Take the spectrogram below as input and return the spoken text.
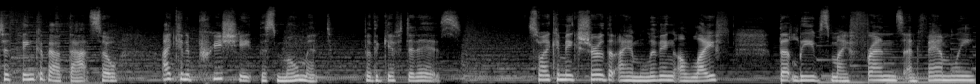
to think about that so I can appreciate this moment for the gift it is. So I can make sure that I am living a life that leaves my friends and family,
